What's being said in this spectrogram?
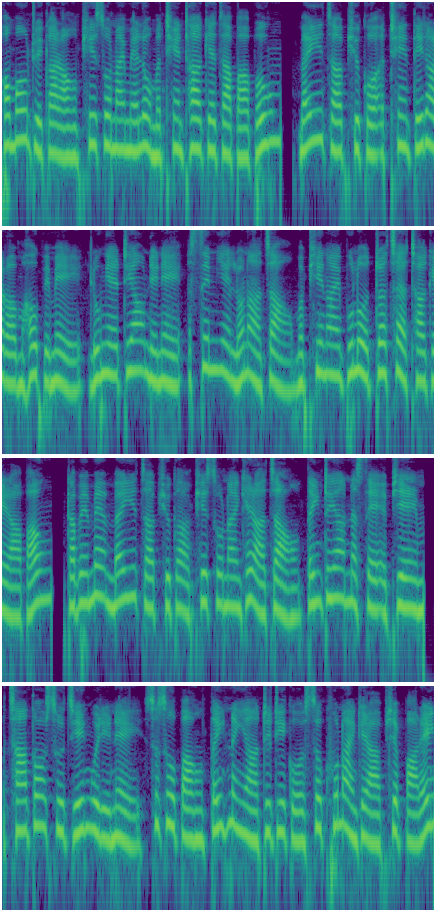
ဖုံဖုံတွေကတော့ဖြည့်ဆိုနိုင်မယ်လို့မထင်ထားခဲ့ကြပါဘူး။မအေးကြဖြူကအထင်သေးတာတော့မဟုတ်ပေမဲ့လူငယ်တယောက်အနေနဲ့အစင်းမြင့်လွန်းတာကြောင့်မဖြေနိုင်ဘူးလို့တွက်ချက်ထားခဲ့တာပါ။ဒါပေမဲ့မအေးကြဖြူကဖြည့်ဆိုနိုင်ခဲ့တာကြောင့်320အပြင်အခြားသောစုချင်းငွေတွေနဲ့စုစုပေါင်း300တိတိကိုစုခူးနိုင်ခဲ့တာဖြစ်ပါတယ်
